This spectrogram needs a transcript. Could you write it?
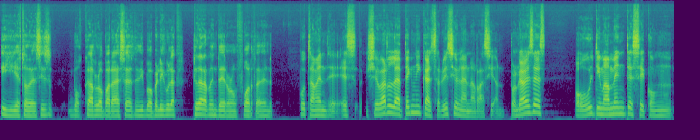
Y esto decís, buscarlo para hacer este tipo de películas, claramente era un fuerte de. Justamente, es llevar la técnica al servicio de la narración. Porque a veces, o últimamente, se, con-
